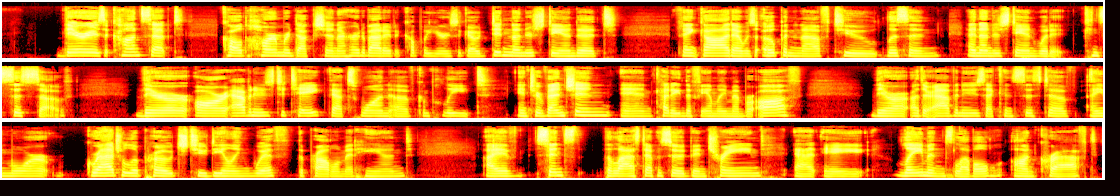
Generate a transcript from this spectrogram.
There is a concept called harm reduction. I heard about it a couple years ago, didn't understand it. Thank God I was open enough to listen and understand what it consists of. There are avenues to take. That's one of complete intervention and cutting the family member off. There are other avenues that consist of a more gradual approach to dealing with the problem at hand. I have since the last episode been trained at a layman's level on craft.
